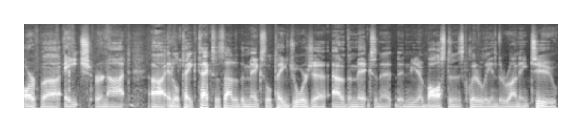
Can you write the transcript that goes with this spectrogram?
ARPA H or not, uh, it'll take Texas out of the mix. It'll take Georgia out of the mix, and it, and you know Boston is clearly in the running too.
